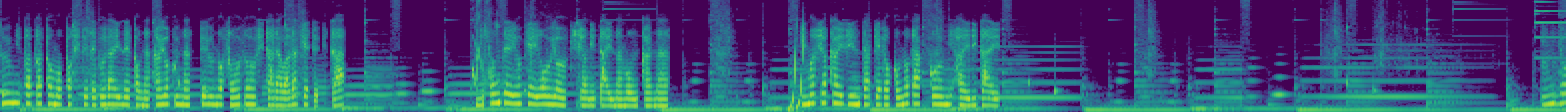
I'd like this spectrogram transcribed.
普通にパパ友としてデブライネと仲良くなってるの想像したら笑けてきた。日本でいう慶応幼稚者みたいなもんかな。今社会人だけどこの学校に入りたい。運動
